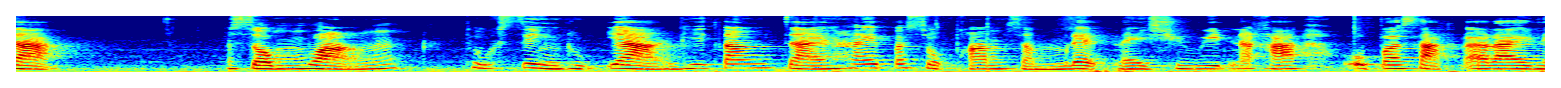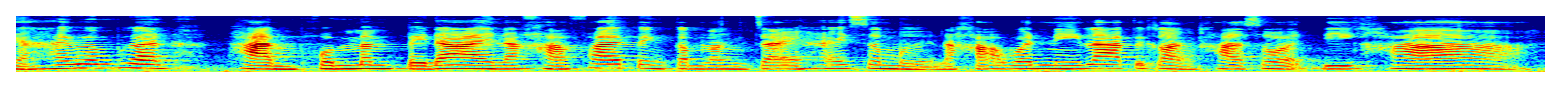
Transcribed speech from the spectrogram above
จะ สมหวังทุกสิ่งทุกอย่างที่ตั้งใจให้ประสบความสำเร็จในชีวิตนะคะ อุปสรรคอะไรเนี่ยให้เพื่อนๆผ่านพ้นมันไปได้นะคะฝ้ายเป็นกำลังใจให้เสมอนะคะ วันนี้ลาไปก่อนค่ะ สวัสดีค่ะ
